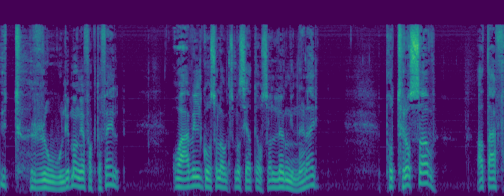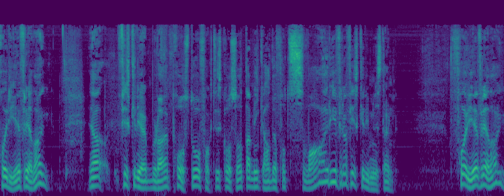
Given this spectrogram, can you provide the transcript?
utrolig mange faktafeil, og jeg vil gå så langt som å si at det er også løgner der, på tross av at jeg forrige fredag ja, Fiskeribladet påsto faktisk også at de ikke hadde fått svar fra fiskeriministeren. Forrige fredag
